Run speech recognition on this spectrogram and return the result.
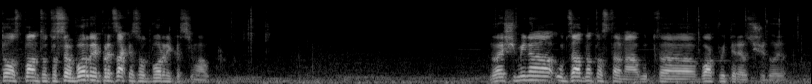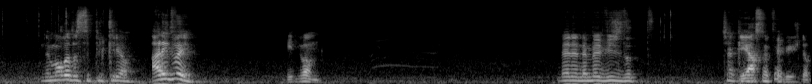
То с пантото се обърна и прецака с отборника си малко. Добре, ще мина от задната страна, от а, влаковите релси ще дойда. Не мога да се прикрия. Аре, идвай! Идвам. Мене не ме виждат. Чакай. И аз не те виждам.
